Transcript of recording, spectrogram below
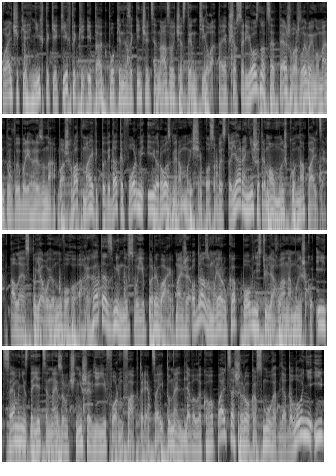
пальчики, нігтики, кіхтики, і так поки не закінчаться назви частин тіла. Та якщо серйозно, це теж важливий момент у виборі гризуна. Ваш хват має відповідати формі і розмірам миші. Особисто я раніше тримав мишку на пальцях, але з появою нового агрегата змінив свої переваги. Майже одразу моя рука повністю лягла на мишку, і це мені здається найзручніше в її форм-факторі. Цей тунель для великого пальця, широка смуга для долоні і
